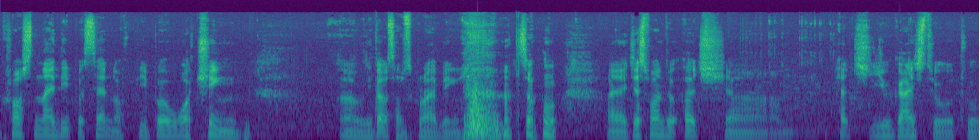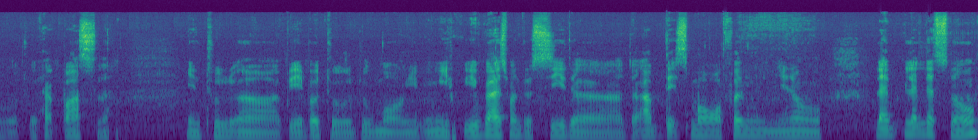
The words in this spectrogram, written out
crossed 90% of people watching uh, without subscribing. So I just want to urge um, urge you guys to, to, to help us into uh, be able to do more. If, if you guys want to see the, the updates more often, you know, let, let us know.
